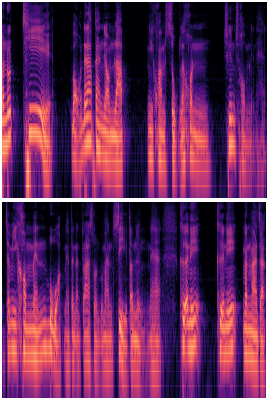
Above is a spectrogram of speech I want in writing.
มนุษย์ที่บอกว่าได้รับการยอมรับมีความสุขและคนชื่นชมเนี่ยนะฮะจะมีคอมเมนต์บวกเนี่ยเป็นอัตราส่วนประมาณ 4 ต่อหนึ่งนะฮะคืออันนี้คืออันนี้มันมาจาก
